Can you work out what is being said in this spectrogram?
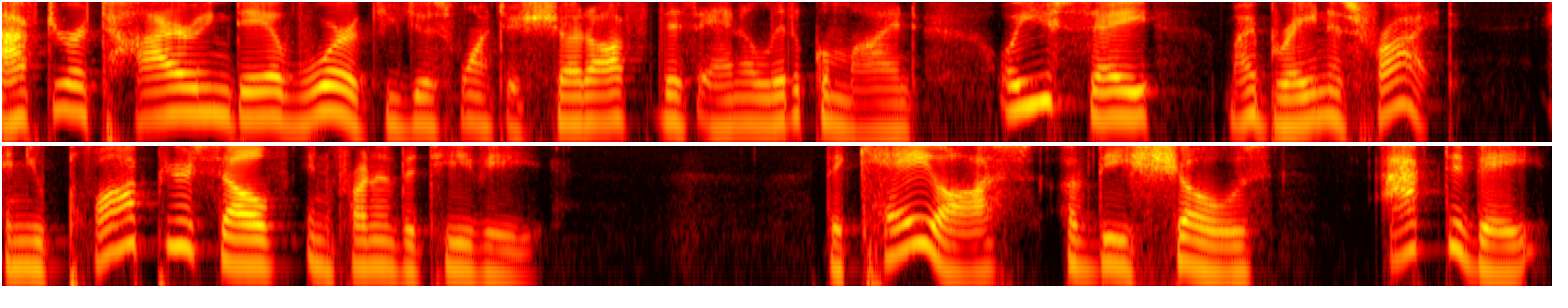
After a tiring day of work, you just want to shut off this analytical mind, or you say, My brain is fried, and you plop yourself in front of the TV. The chaos of these shows activate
